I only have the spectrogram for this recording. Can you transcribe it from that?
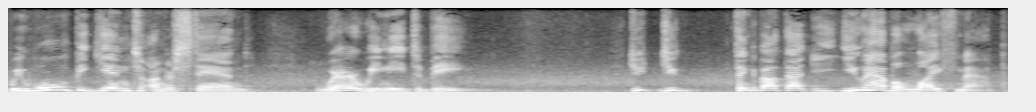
we won't begin to understand where we need to be. Do do you think about that? You have a life map.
